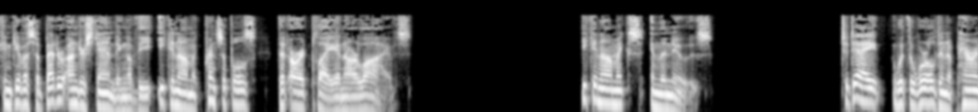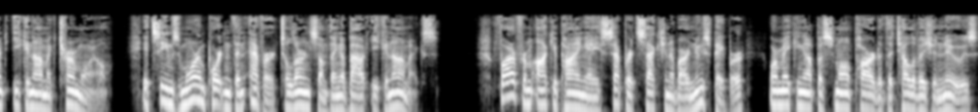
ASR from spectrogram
can give us a better understanding of the economic principles that are at play in our lives. Economics in the News Today, with the world in apparent economic turmoil, it seems more important than ever to learn something about economics. Far from occupying a separate section of our newspaper or making up a small part of the television news,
